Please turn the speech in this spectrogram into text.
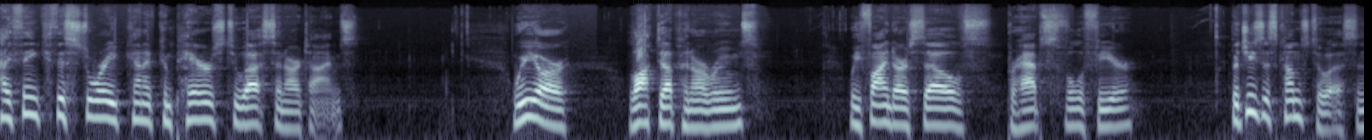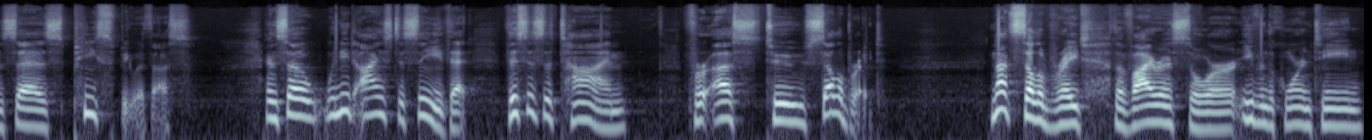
I think this story kind of compares to us in our times. We are locked up in our rooms. We find ourselves perhaps full of fear. But Jesus comes to us and says, Peace be with us. And so we need eyes to see that this is a time for us to celebrate. Not celebrate the virus or even the quarantine,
